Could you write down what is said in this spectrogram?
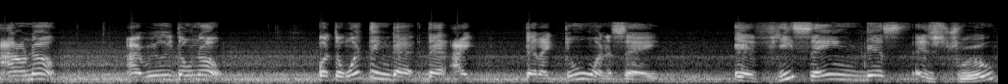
I don't know. I really don't know. But the one thing that that I that I do want to say, if he's saying this is true,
